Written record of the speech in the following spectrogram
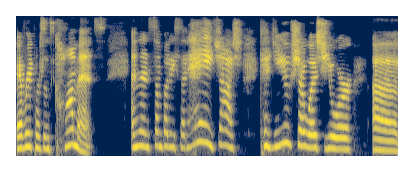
every person's comments. And then somebody said, Hey, Josh, can you show us your uh,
